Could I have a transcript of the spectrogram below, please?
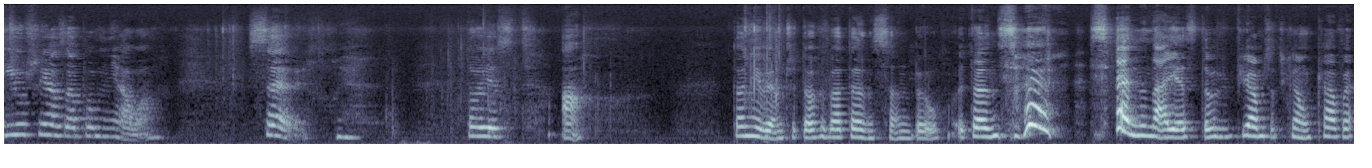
i już ja zapomniałam. Sery. To jest. A. To nie wiem, czy to chyba ten sen był. Ten ser. Senna jestem. Wypiłam przed chwilą kawę.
